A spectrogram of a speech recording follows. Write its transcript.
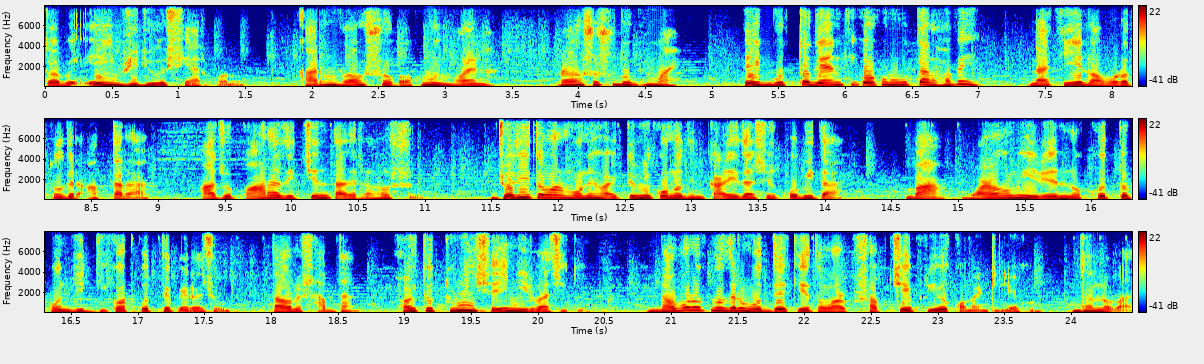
তবে এই ভিডিও শেয়ার করো। কারণ রহস্য কখনো মরে না। রহস্য শুধু ঘুমায়। এই গুপ্ত জ্ঞান কি কখনো উত্তার হবে? নাকি নবরত্নদের আত্মারা আজও পাহারা দিচ্ছেন তাদের রহস্য? যদি তোমার মনে হয় তুমি কোনোদিন কালিদাসের কবিতা বা বরাহমিরের নক্ষত্রপঞ্জি ডিকট করতে পেরেছ, তাহলে সাবধান। হয়তো তুমি সেই নির্বাচিত। নবরত্নদের মধ্যে কে তোমার সবচেয়ে প্রিয় কমেন্ট লেখো। ধন্যবাদ।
